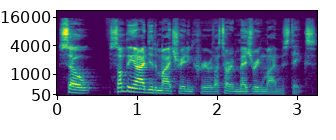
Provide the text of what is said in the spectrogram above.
So, something I did in my trading career was I started measuring my mistakes.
